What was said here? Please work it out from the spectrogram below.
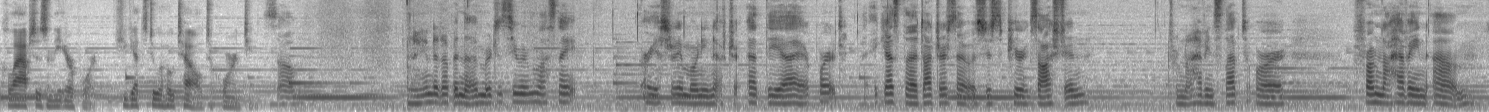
collapses in the airport. She gets to a hotel to quarantine. So I ended up in the emergency room last night or yesterday morning after at the uh, airport. I guess the doctor said it was just pure exhaustion from not having slept or from not having um,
